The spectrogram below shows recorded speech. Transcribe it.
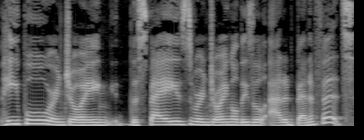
people, we're enjoying the space, we're enjoying all these little added benefits.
